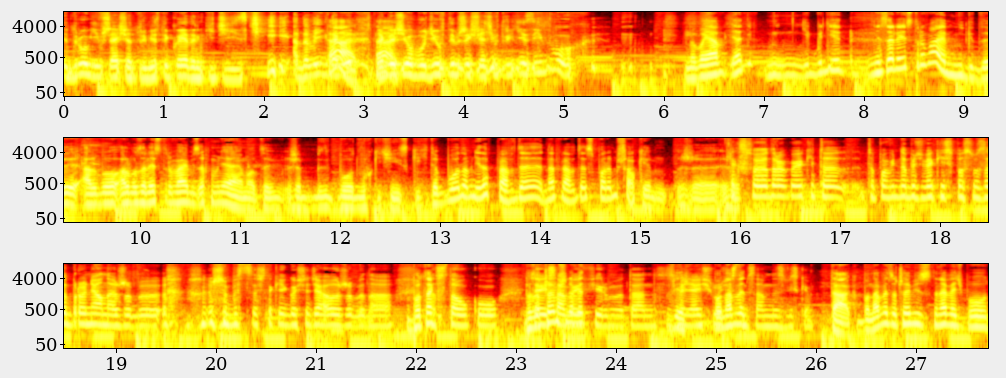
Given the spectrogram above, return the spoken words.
drugi wszechświat, w którym jest tylko jeden Kiciński, a Dominik Tak, nagle, tak. nagle się obudził w tym wszechświecie, w którym jest ich dwóch. No bo ja, ja nie, jakby nie, nie zarejestrowałem nigdy, albo, albo zarejestrowałem i zapomniałem o tym, że było dwóch Kicińskich. I to było dla mnie naprawdę, naprawdę sporym szokiem, że... że Tak swoją drogą, jaki to, to powinno być w jakiś sposób zabronione, żeby, żeby coś takiego się działo, żeby na, Bo tak- na stołku bo tej samej nawet- firmy ten, zmieniali się ludzie z nawet- tym samym nazwiskiem. Tak, bo nawet zacząłem się zastanawiać, bo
